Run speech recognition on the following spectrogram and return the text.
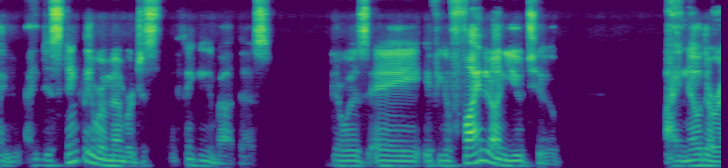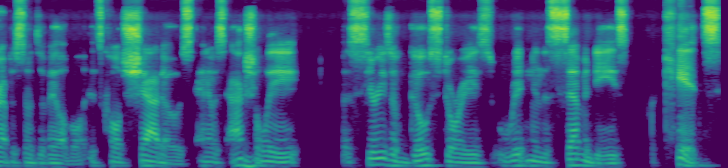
I, I distinctly remember just thinking about this. There was a, if you can find it on YouTube, I know there are episodes available. It's called Shadows, and it was mm-hmm. actually a series of ghost stories written in the 70s for kids.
